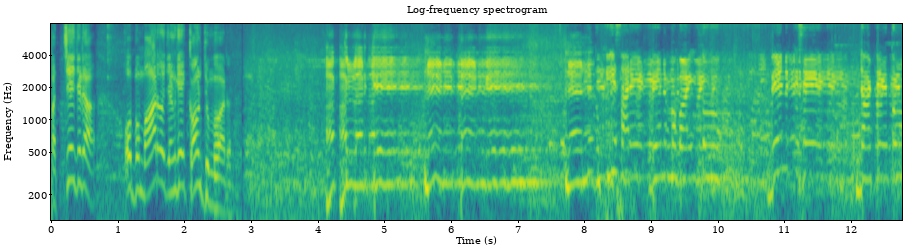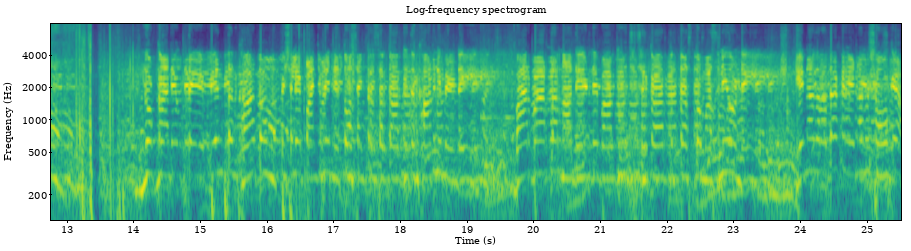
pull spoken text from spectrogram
ਬੱਚੇ ਜਿਹੜਾ ਉਹ ਬਿਮਾਰ ਹੋ ਜਾਣਗੇ ਕੌਣ ਜ਼ਿੰਮੇਵਾਰ? ਹੱਕ ਲੜਕੇ ਲੈਣੇ ਪੈਣਗੇ ਲੈਣੇ ਦੁਖੀ ਸਾਰੇ ਬਿਨ ਮੋਬਾਈਲ ਤੋਂ ਬਿਨ ਕਿਸੇ ਡਾਟੇ ਤੋਂ ਲੋਕਾਂ ਦੇ ਉੱਤੇ ਬਿਨ ਤਨਖਾਹ ਤੋਂ ਪਿਛਲੇ 5 ਮਹੀਨੇ ਤੋਂ ਸੈਂਟਰ ਸਰਕਾਰ ਦੀ ਤਨਖਾਹ ਵੀ ਨਹੀਂ ਮਿਲ ਰਹੀ ਬਾਰ-ਬਾਰ ਧਰਨਾ ਦੇਣ ਦੇ ਬਾਵਜੂਦ ਸਰਕਾਰ ਦਾ ਟੈਸਟ ਤੋਂ ਮਸ ਨਹੀਂ ਹੋਣ ਡਈ। ਇਹਨਾਂ ਦਾ ਵਾਦਾ ਕਰੇ ਇਹਨਾਂ ਨੂੰ ਸ਼ੌਂਕ ਆ।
